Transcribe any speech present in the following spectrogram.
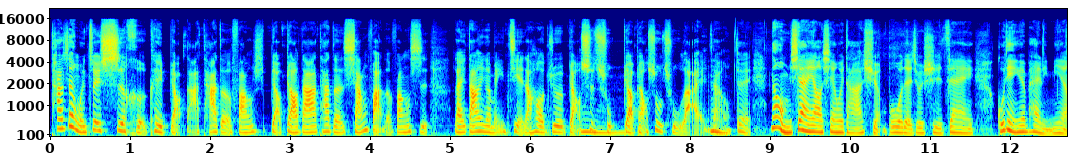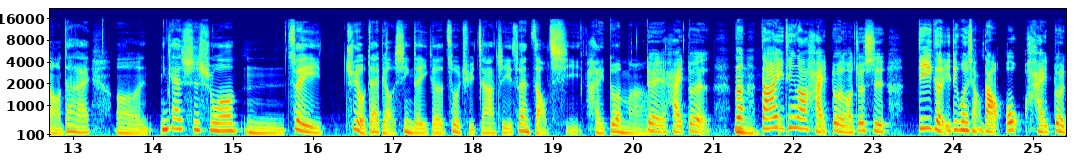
他认为最适合可以表达他的方式，表表达他的想法的方式来当一个媒介，然后就表示出表表述出来这样。对。那我们现在要先为大家选播的就是在古典乐派里面啊，大概呃，应该是说，嗯，最。具有代表性的一个作曲家之一，算早期海顿吗？对，海顿。那大家一听到海顿哦，就是。第一个一定会想到哦，海顿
